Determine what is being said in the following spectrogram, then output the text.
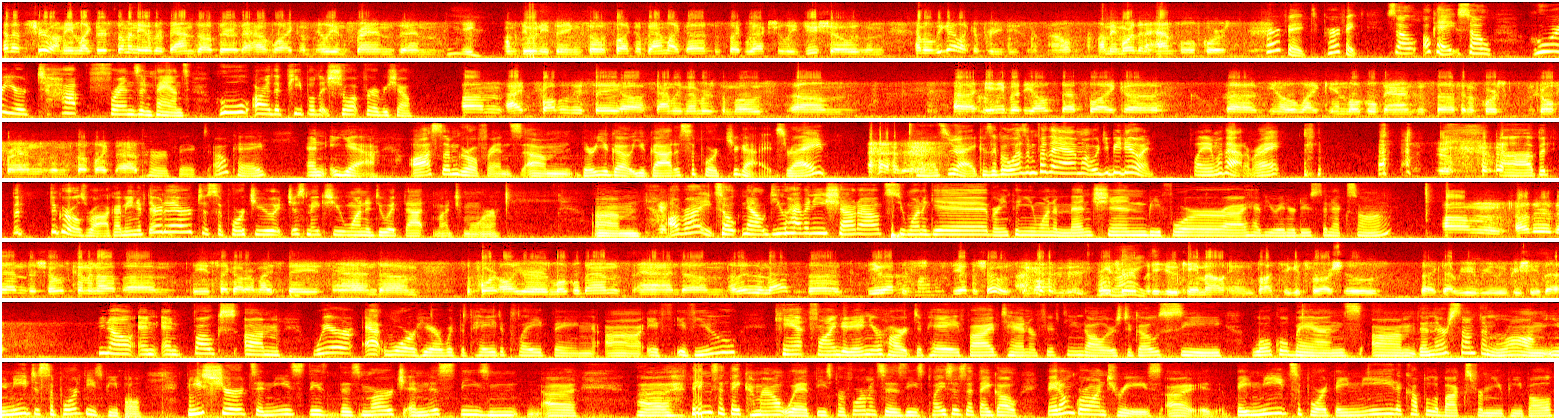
Yeah, that's true. I mean, like there's so many other bands out there that have like a million friends and you don't do anything. So it's like a band like us. It's like we actually do shows, and I mean we got like a pretty decent amount. I mean more than a handful, of course. Perfect, perfect. So, okay, so who are your top friends and fans? Who are the people that show up for every show? Um, I'd probably say uh, family members the most. Um, uh, anybody else that's like, uh, uh, you know, like in local bands and stuff, and of course girlfriends and stuff like that. Perfect. Okay. And yeah, awesome girlfriends. Um, there you go. You got to support your guys, right? That's right. Because if it wasn't for them, what would you be doing? Playing without them, right? Uh, but but the girls rock. I mean, if they're there to support you, it just makes you want to do it that much more. Um, all right. So now, do you have any shout outs you want to give or anything you want to mention before I have you introduce the next song? Um, other than the shows coming up, um, please check out our MySpace and um, support all your local bands. And um, other than that, uh, see you at the see you at the shows. Thanks All for everybody who came out and bought tickets for our shows. Like that, we really appreciate that. You know, and and folks, um, we're at war here with the pay to play thing. Uh, if if you can't find it in your heart to pay five, ten, or fifteen dollars to go see local bands, um, then there's something wrong. You need to support these people. These shirts and these, these this merch and this these mm, uh, uh, things that they come out with, these performances, these places that they go, they don't grow on trees. Uh, they need support. They need a couple of bucks from you people.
